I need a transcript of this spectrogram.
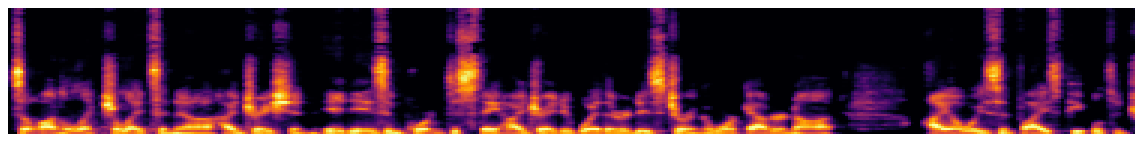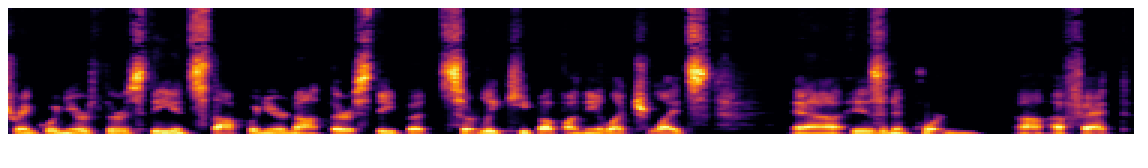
So, on electrolytes and uh, hydration, it is important to stay hydrated, whether it is during a workout or not. I always advise people to drink when you're thirsty and stop when you're not thirsty, but certainly keep up on the electrolytes uh, is an important uh, effect.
